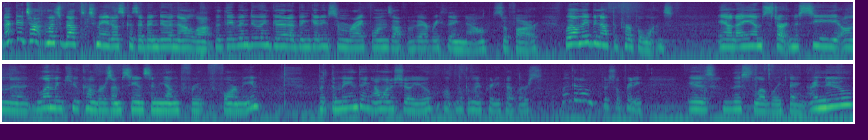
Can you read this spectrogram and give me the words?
Not going to talk much about the tomatoes because I've been doing that a lot, but they've been doing good. I've been getting some ripe ones off of everything now so far. Well, maybe not the purple ones. And I am starting to see on the lemon cucumbers, I'm seeing some young fruit forming. But the main thing I want to show you, oh, look at my pretty peppers. Look at them, they're so pretty, is this lovely thing. I knew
